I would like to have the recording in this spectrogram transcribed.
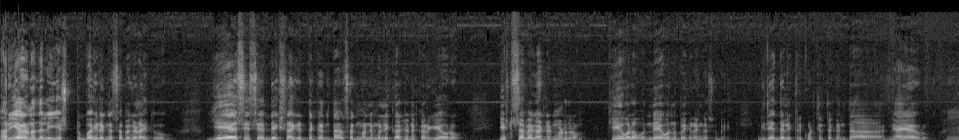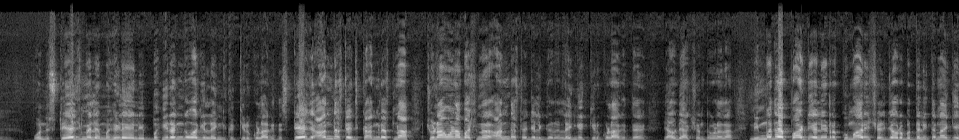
ಹರಿಯಾಣದಲ್ಲಿ ಎಷ್ಟು ಬಹಿರಂಗ ಸಭೆಗಳಾಯಿತು ಎ ಐ ಸಿ ಸಿ ಅಧ್ಯಕ್ಷರಾಗಿರ್ತಕ್ಕಂಥ ಸನ್ಮಾನ್ಯ ಮಲ್ಲಿಕಾರ್ಜುನ ಖರ್ಗೆ ಅವರು ಎಷ್ಟು ಸಭೆಗೆ ಅಟೆಂಡ್ ಮಾಡಿದ್ರು? ಕೇವಲ ಒಂದೇ ಒಂದು ಬಹಿರಂಗ ಸಭೆ. ಇದೇ ದಲಿತರಿಗೆ ಕೊಡ್ತಿರ್ತಕ್ಕಂಥ ನ್ಯಾಯ ಅವರು. ಒಂದು ಸ್ಟೇಜ್ ಮೇಲೆ ಮಹಿಳೆಯಲ್ಲಿ ಬಹಿರಂಗವಾಗಿ ಲೈಂಗಿಕ ಕಿರುಕುಳ ಆಗುತ್ತೆ. ಸ್ಟೇಜ್ ಆನ್ ದ ಸ್ಟೇಜ್ ಕಾಂಗ್ರೆಸ್ನ ಚುನಾವಣಾ ಭಾಷಣ ಆನ್ ದ ಸ್ಟೇಜಲ್ಲಿ ಲೈಂಗಿಕ ಕಿರುಕುಳ ಆಗುತ್ತೆ. ಯಾವುದೇ ಆ್ಯಕ್ಷನ್ ತಗೊಳ್ಳಲ್ಲ ನಿಮ್ಮದೇ ಪಾರ್ಟಿಯ ಲೀಡರ್ ಕುಮಾರಿ ಶೆಲ್ಜಾ ಅವರೊಬ್ಬ ದಲಿತ ನಾಯಕಿ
